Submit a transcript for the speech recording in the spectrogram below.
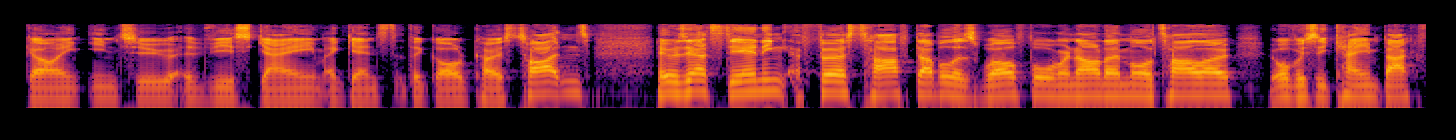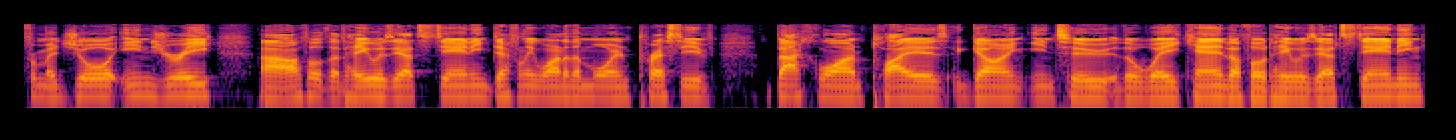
going into this game against the Gold Coast Titans. He was outstanding. First half double as well for Ronaldo Mulitalo, who obviously came back from a jaw injury. Uh, I thought that he was outstanding. Definitely one of the more impressive backline players going into the weekend. I thought he was outstanding.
